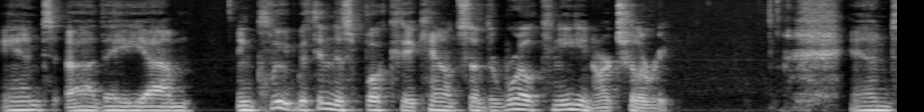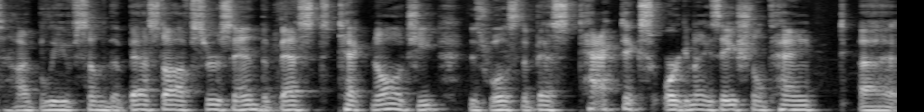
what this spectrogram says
and uh, they um, include within this book the accounts of the Royal Canadian Artillery. And I believe some of the best officers and the best technology, as well as the best tactics, organizational tank, uh,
